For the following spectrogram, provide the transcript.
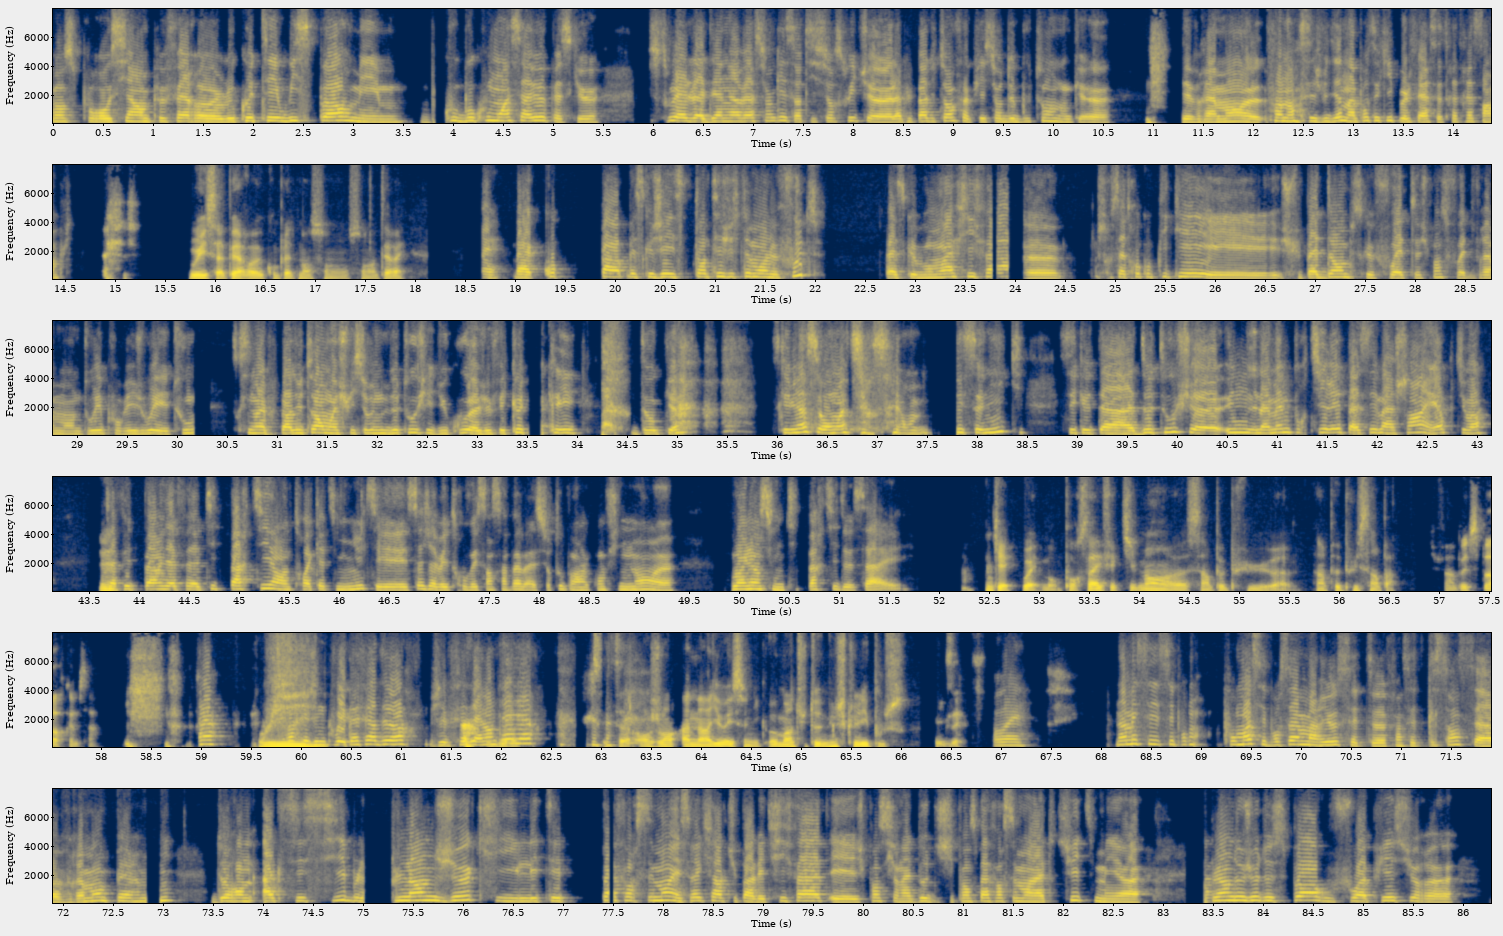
pense pour aussi un peu faire euh, le côté Wii Sport, mais beaucoup, beaucoup moins sérieux parce que surtout la, dernière version qui est sortie sur Switch, euh, la plupart du temps, il faut appuyer sur deux boutons. Donc, euh, c'est vraiment. Enfin, non, je veux dire, n'importe qui peut le faire, c'est très, très simple. oui, ça perd complètement son, son intérêt. Ouais, bah, parce que j'ai tenté justement le foot, parce que bon, moi, FIFA, je trouve ça trop compliqué et je suis pas dedans parce que faut être, je pense, faut être vraiment doué pour y jouer et tout. Parce que sinon, la plupart du temps, moi, je suis sur une ou deux touches et du coup, euh, je fais que tacler. Donc, euh, ce qui est bien sur moi sur, Sonic, c'est que tu as deux touches, euh, une la même pour tirer, passer, machin, et hop, tu vois. Ça hmm. fait permis de faire la petite partie en 3-4 minutes. Et ça, j'avais trouvé ça sympa, bah, surtout pendant le confinement. Euh, on fait une petite partie de ça et Ok, ouais, bon, pour ça, effectivement, euh, c'est un peu plus, euh, un peu plus sympa. Tu fais un peu de sport comme ça. voilà. Oui. Sport que je ne pouvais pas faire dehors, je le faisais à ah, l'intérieur. c'est ça, en jouant à Mario et Sonic. Au moins, tu te muscles les pouces. Exact. Ouais. Non, mais c'est pour, pour moi, c'est pour ça, Mario, cette, euh, fin, cette licence, ça a vraiment permis de rendre accessible plein de jeux qui l'étaient pas forcément, et c'est vrai que Charles, tu parlais de FIFA, et je pense qu'il y en a d'autres, j'y pense pas forcément là tout de suite, mais euh, il y a plein de jeux de sport où il faut appuyer sur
